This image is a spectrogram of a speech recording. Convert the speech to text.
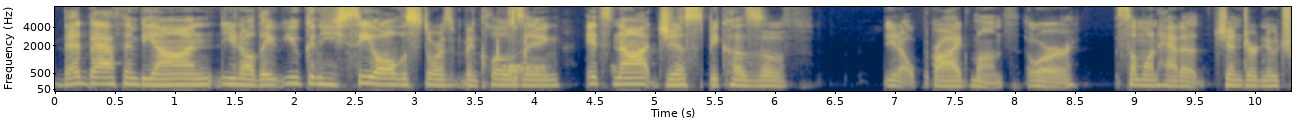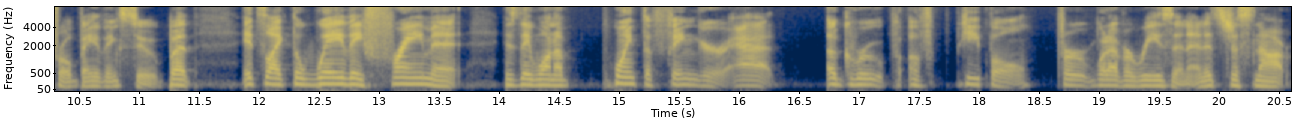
Bed Bath and Beyond, you know, they you can see all the stores have been closing. It's not just because of you know, Pride Month or someone had a gender neutral bathing suit. But it's like the way they frame it is they want to point the finger at a group of people for whatever reason. And it's just not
